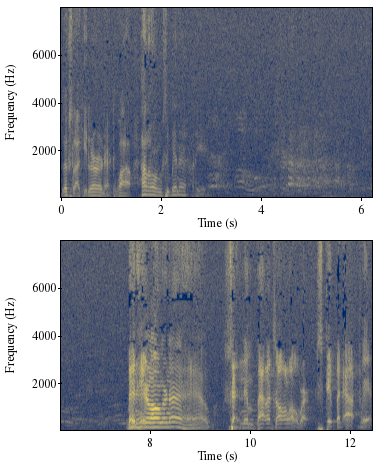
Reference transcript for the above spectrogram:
Looks like he learned after a while. How long has he been out here? Been here longer than I have. Setting them pallets all over. Stupid outfit.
